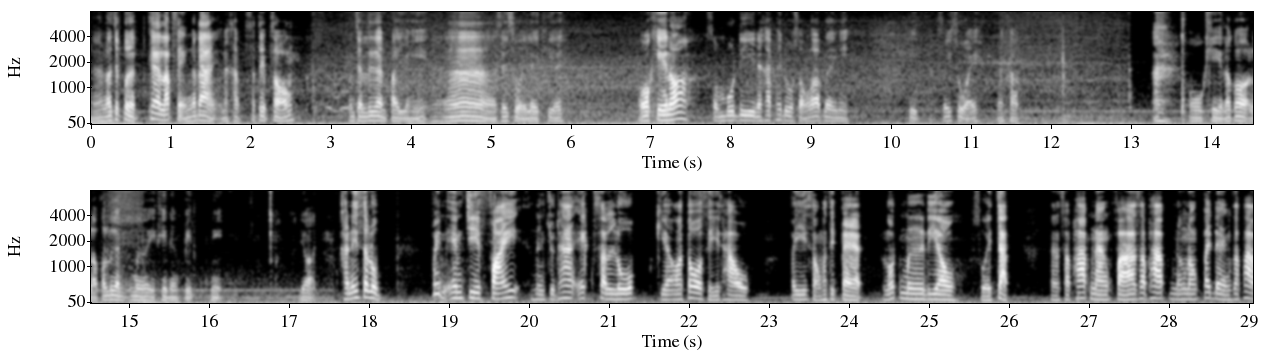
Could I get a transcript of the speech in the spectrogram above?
นะเราจะเปิดแค่รับแสงก็ได้นะครับ สเต็ปสองมันจะเลื่อนไปอย่างนี้อ่าสวยๆเลยพี่เอ้ยโอเคเนาะสมบูรณ์ดีนะครับ ให้ดูสองรอบเลยนี่ปิดสวยๆนะครับอ่าโอเค แล้วก็เราก็เลื่อนมืออีกทีหนึ่งปิดนี่ยอดคันนี้สรุป เป็น MG Fight 1.5X Sunroof เกียร์ออโต้สีเทา ปี 2018 รถมือเดียว สวยจัดนะสภาพนางฟ้าสภาพน้องๆป้ายแดงสภาพ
